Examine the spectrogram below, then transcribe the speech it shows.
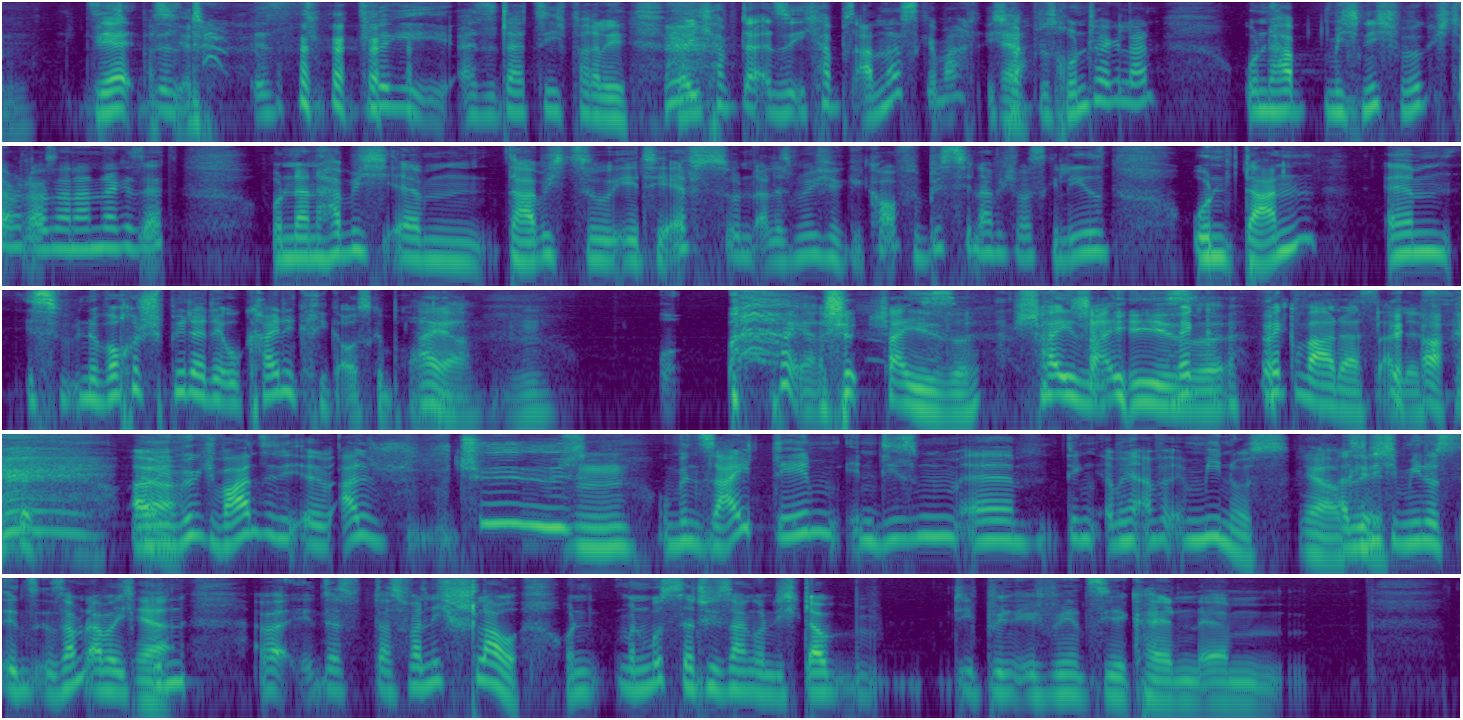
Sehr, passiert. ist wirklich, also da ziehe ich parallel. Weil ich habe da, also ich habe es anders gemacht. Ich Ja. habe das runtergeladen und habe mich nicht wirklich damit auseinandergesetzt. Und dann habe ich, ähm, da habe ich zu ETFs und alles Mögliche gekauft. Ein bisschen habe ich was gelesen. Und dann ähm, ist eine Woche später der Ukraine-Krieg ausgebrochen. Ah ja. Mhm. ja, sch- scheiße. Scheiße. Scheiße. Weg, weg war das alles. Aber Ja. wirklich wahnsinnig, äh, alles, tschüss. Mhm. Und bin seitdem in diesem äh, Ding, bin einfach im Minus. Ja, okay. Also nicht im Minus insgesamt, aber ich Ja. bin, aber das, das war nicht schlau. Und man muss natürlich sagen, und ich glaube, ich bin, ich bin jetzt hier kein, ähm,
